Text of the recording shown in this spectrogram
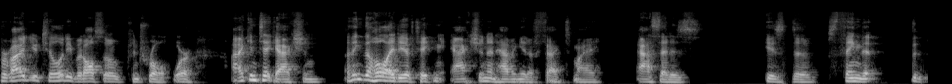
provide utility, but also control where I can take action. I think the whole idea of taking action and having it affect my asset is is the thing that the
